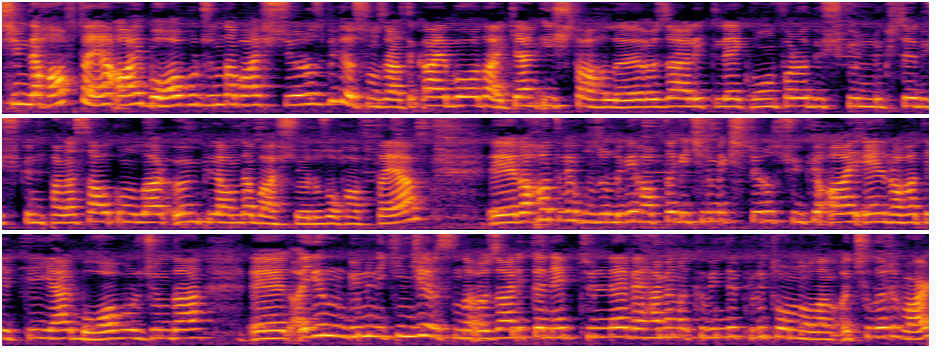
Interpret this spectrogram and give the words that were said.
Şimdi haftaya Ay Boğa burcunda başlıyoruz. Biliyorsunuz artık Ay Boğa'dayken iştahlı, özellikle konfora düşkün, lükse düşkün, parasal konular ön planda başlıyoruz o haftaya. Ee, rahat ve huzurlu bir hafta geçirmek istiyoruz. Çünkü ay en rahat ettiği yer Boğa burcunda. Ee, ayın günün ikinci yarısında özellikle Neptün'le ve hemen akabinde Plüton'la olan açıları var.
